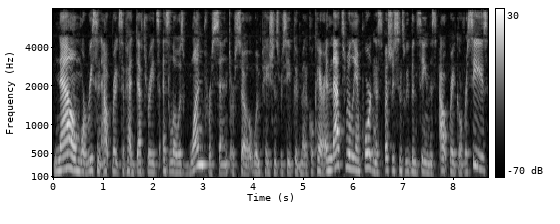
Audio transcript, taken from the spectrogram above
Now, more recent outbreaks have had death rates as low as 1% or so when patients receive good medical care. And that's really important, especially since we've been seeing this outbreak overseas.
